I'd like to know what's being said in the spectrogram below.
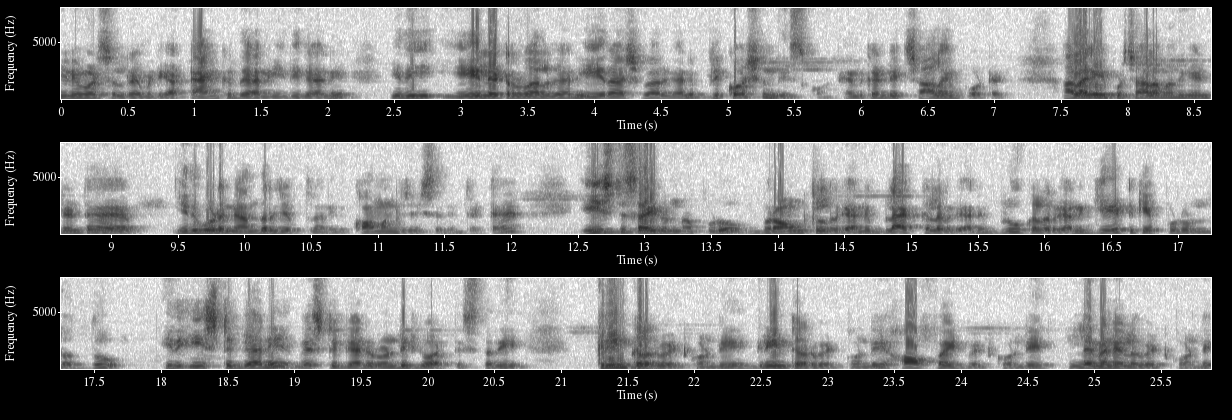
యూనివర్సల్ రెమెడీ ఆ ట్యాంక్ కానీ ఇది కానీ ఇది ఏ లెటర్ వాళ్ళు కానీ ఏ రాశి వారు కానీ ప్రికాషన్ తీసుకోండి. ఎందుకంటే ఇది చాలా ఇంపార్టెంట్ అలాగే ఇప్పుడు చాలామందికి ఏంటంటే ఇది కూడా నేను అందరూ చెప్తున్నాను ఇది కామన్గా చేసేది ఏంటంటే ఈస్ట్ సైడ్ ఉన్నప్పుడు బ్రౌన్ కలర్ కానీ బ్లాక్ కలర్ కానీ బ్లూ కలర్ కానీ గేట్కి ఎప్పుడు ఉండొద్దు. ఇది ఈస్ట్కి కానీ వెస్ట్కి కానీ రెండింటికి వర్తిస్తుంది. క్రీమ్ కలర్ పెట్టుకోండి గ్రీన్ కలర్ పెట్టుకోండి హాఫ్ వైట్ పెట్టుకోండి లెమన్ ఎల్లో పెట్టుకోండి.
